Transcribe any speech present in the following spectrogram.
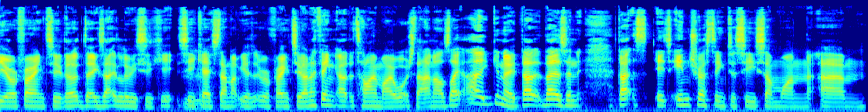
you're referring to, the, the exact Louis C.K. Mhm. stand up you're referring to, and I think at the time I watched that and I was like, oh, you know, that that is an that's it's interesting to see someone um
